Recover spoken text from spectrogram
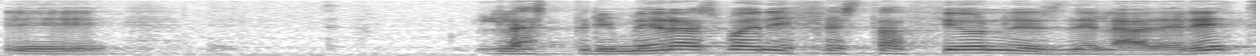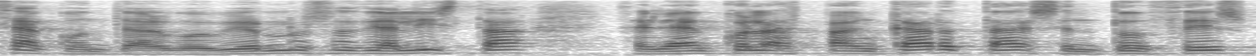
eh, las primeras manifestaciones de la derecha contra el gobierno socialista salían con las pancartas, entonces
